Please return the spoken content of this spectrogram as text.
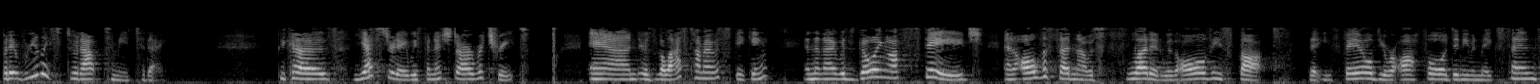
but it really stood out to me today. Because yesterday we finished our retreat, and it was the last time I was speaking, and then I was going off stage, and all of a sudden I was flooded with all these thoughts that you failed, you were awful, it didn't even make sense,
